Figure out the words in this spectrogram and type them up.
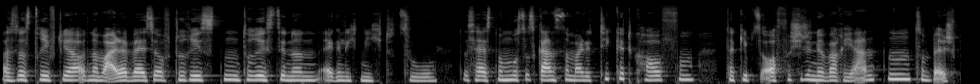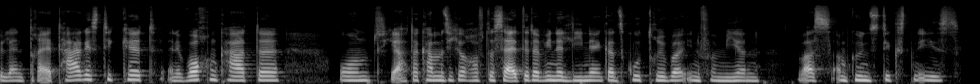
Also das trifft ja normalerweise auf Touristen, Touristinnen eigentlich nicht zu. Das heißt, man muss das ganz normale Ticket kaufen. Da gibt es auch verschiedene Varianten, zum Beispiel ein Dreitagesticket, eine Wochenkarte und ja, da kann man sich auch auf der Seite der Wiener Linie ganz gut drüber informieren, was am günstigsten ist.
